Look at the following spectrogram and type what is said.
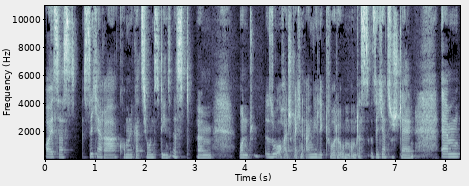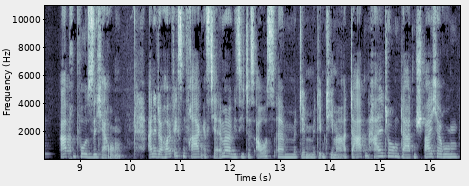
äußerst sicherer Kommunikationsdienst ist ähm, und so auch entsprechend angelegt wurde, um, um das sicherzustellen. Ähm, Apropos Sicherung. Eine der häufigsten Fragen ist ja immer, wie sieht es aus ähm, mit, dem, mit dem Thema Datenhaltung, Datenspeicherung,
